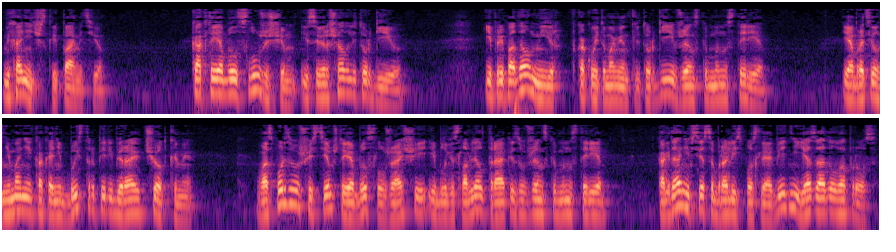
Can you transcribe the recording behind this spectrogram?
механической памятью. Как-то я был служащим и совершал литургию, и преподал мир в какой-то момент литургии в женском монастыре. И обратил внимание, как они быстро перебирают четками. Воспользовавшись тем, что я был служащий и благословлял трапезу в женском монастыре, когда они все собрались после обедни, я задал вопрос.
